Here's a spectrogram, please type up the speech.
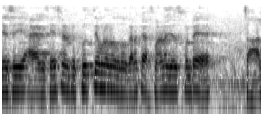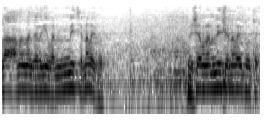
చేసి ఆయన చేసినటువంటి కృత్యములను నువ్వు కనుక స్మరణ చేసుకుంటే చాలా ఆనందం కలిగి ఇవన్నీ చిన్నవైపోతాయి. విషయములన్నీ చిన్నవైపోతాయి.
